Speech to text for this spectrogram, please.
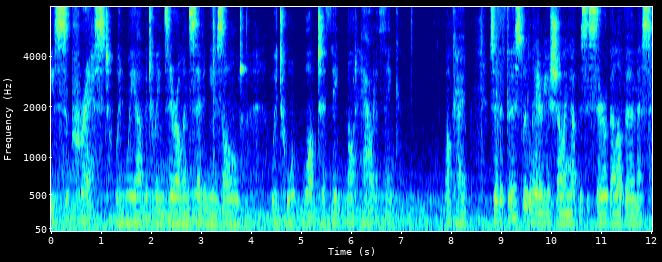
is suppressed when we are between zero and seven years old. We're taught what to think, not how to think. Okay, so the first little area showing up is the cerebellar vermis.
